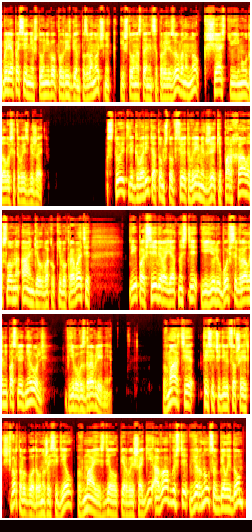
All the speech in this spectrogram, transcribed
Были опасения, что у него поврежден позвоночник и что он останется парализованным, но, к счастью, ему удалось этого избежать. Стоит ли говорить о том, что все это время Джеки порхала, словно ангел, вокруг его кровати, и, по всей вероятности, ее любовь сыграла не последнюю роль в его выздоровлении? В марте 1964 года он уже сидел, в мае сделал первые шаги, а в августе вернулся в Белый дом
